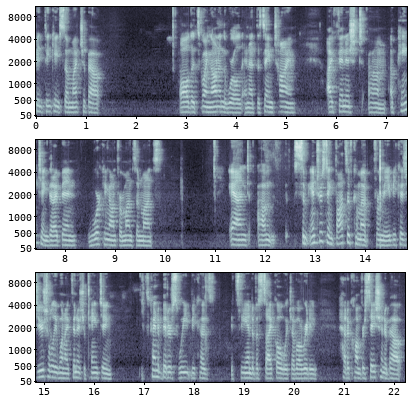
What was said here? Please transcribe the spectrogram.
been thinking so much about all that's going on in the world, and at the same time, I finished um, a painting that I've been working on for months and months. And um, some interesting thoughts have come up for me because usually when I finish a painting, it's kind of bittersweet because it's the end of a cycle, which I've already had a conversation about.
